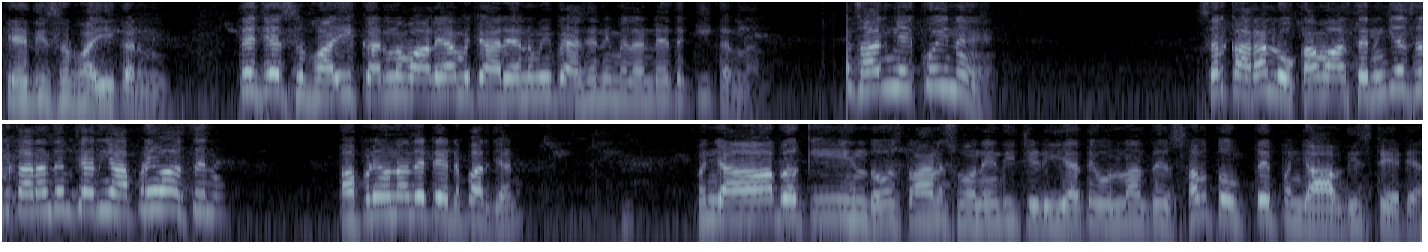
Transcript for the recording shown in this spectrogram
ਕਿਸੇ ਦੀ ਸਫ਼ਾਈ ਕਰਨੀ। ਤੇ ਜੇ ਸਫ਼ਾਈ ਕਰਨ ਵਾਲਿਆਂ ਵਿਚਾਰਿਆਂ ਨੂੰ ਵੀ ਪੈਸੇ ਨਹੀਂ ਮਿਲਣ ਦੇ ਤੇ ਕੀ ਕਰਨਾ? ਸਾਰੀਆਂ ਇੱਕੋ ਹੀ ਨੇ। ਸਰਕਾਰਾਂ ਲੋਕਾਂ ਵਾਸਤੇ ਨਹੀਂ ਜੇ ਸਰਕਾਰਾਂ ਦੇ ਵਿਚਾਰੀਆਂ ਆਪਣੇ ਵਾਸਤੇ ਨੇ। ਆਪਣੇ ਉਹਨਾਂ ਦੇ ਢਿੱਡ ਭਰ ਜਾਣ। ਪੰਜਾਬ ਕੀ ਹਿੰਦੁਸਤਾਨ ਸੋਨੇ ਦੀ ਚਿੜੀ ਆ, ਤੇ ਉਹਨਾਂ ਦੇ ਸਭ ਤੋਂ ਉੱਤੇ ਪੰਜਾਬ ਦੀ ਸਟੇਟ ਆ।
